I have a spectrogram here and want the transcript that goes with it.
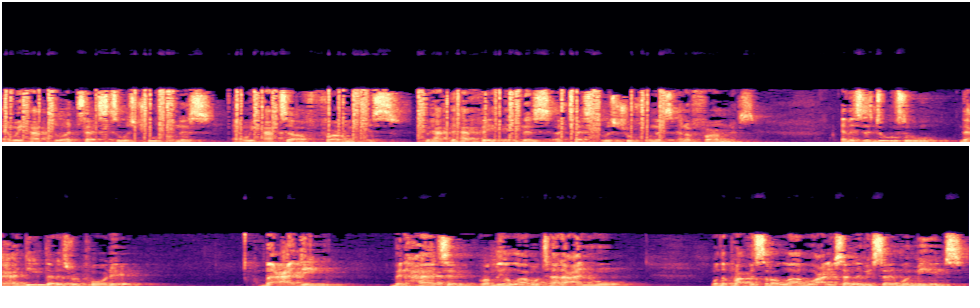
and we have to attest to his truthfulness, and we have to affirm this. We have to have faith in this, attest to its truthfulness, and affirm this. And this is due to the hadith that is reported by Adi bin Hatim radiallahu ta'ala anhu, when the Prophet sallallahu alayhi wasallam he said what means,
